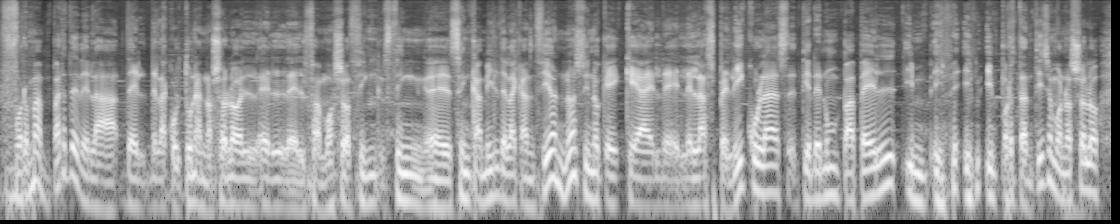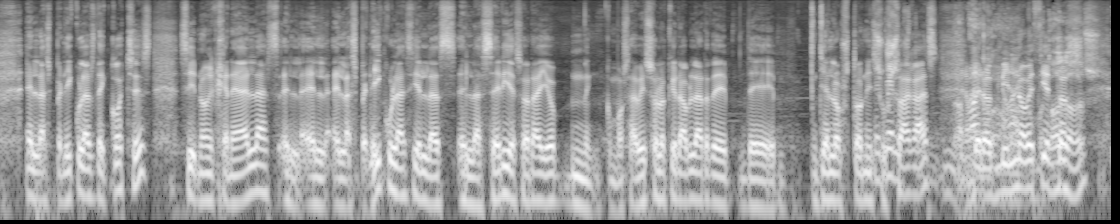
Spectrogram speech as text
forman parte de la, de, de la cultura, no solo el, el- el famoso Cin- Cin- eh, Cinca Mil de la canción, ¿no? sino que, que el- el- las películas tienen un papel im- im- im- importantísimo, no solo en las películas de coches, sino en general en las, en- en- en las películas y en las, en las series. Ahora yo, mm, como sabéis, solo quiero hablar de, de Yellowstone y De sus Yellowstone. sagas, Pero en como 1900, todos, como en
